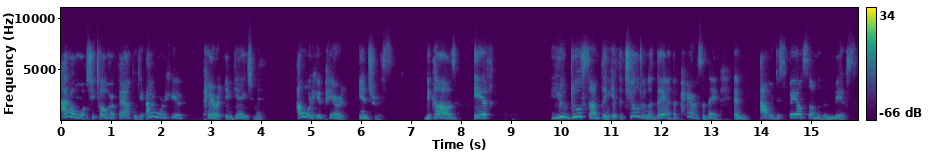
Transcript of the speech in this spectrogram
I don't want, she told her faculty, I don't want to hear parent engagement. I want to hear parent interest because if you do something, if the children are there, the parents are there, and I would dispel some of the myths,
